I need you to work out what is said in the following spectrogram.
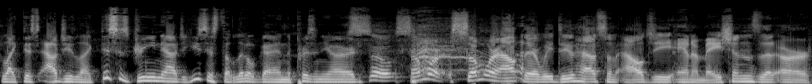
Like this algae, like this is green algae. He's just a little guy in the prison yard. So somewhere, somewhere out there, we do have some algae animations that are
